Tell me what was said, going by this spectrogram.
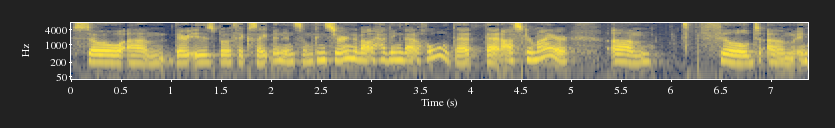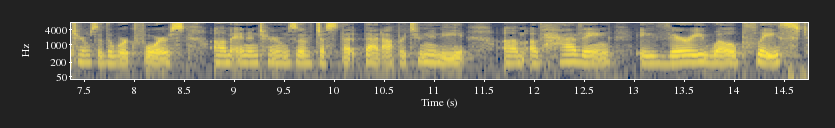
So um, there is both excitement and some concern about having that hole that, that Oscar Mayer um, filled um, in terms of the workforce um, and in terms of just that, that opportunity um, of having a very well placed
